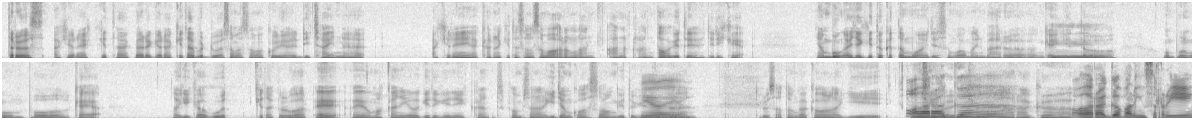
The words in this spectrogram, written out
terus akhirnya kita gara-gara kita berdua sama-sama kuliah di China akhirnya ya karena kita sama-sama orang lan- anak rantau gitu ya jadi kayak nyambung aja gitu ketemu aja semua main bareng kayak gitu ngumpul-ngumpul kayak lagi gabut kita keluar eh ayo makan yuk gitu gini kan kalau misalnya lagi jam kosong gitu gitu Iya, kan terus atau enggak kalau lagi Olahraga. baju, olahraga Olahraga paling sering,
